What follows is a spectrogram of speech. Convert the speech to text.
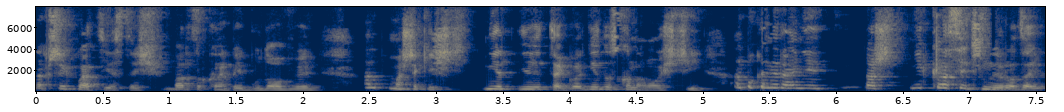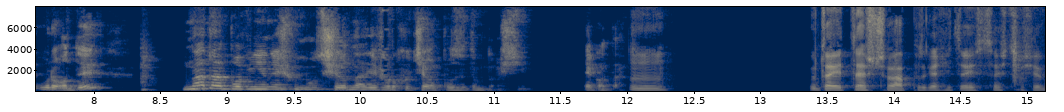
na przykład jesteś bardzo krępej budowy, albo masz jakieś nie, nie tego, niedoskonałości, albo generalnie masz nieklasyczny rodzaj urody, nadal powinieneś móc się odnaleźć w ruchu ciała pozytywności. Jako tak. Mm. Tutaj też trzeba podkreślić, to jest coś, co się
